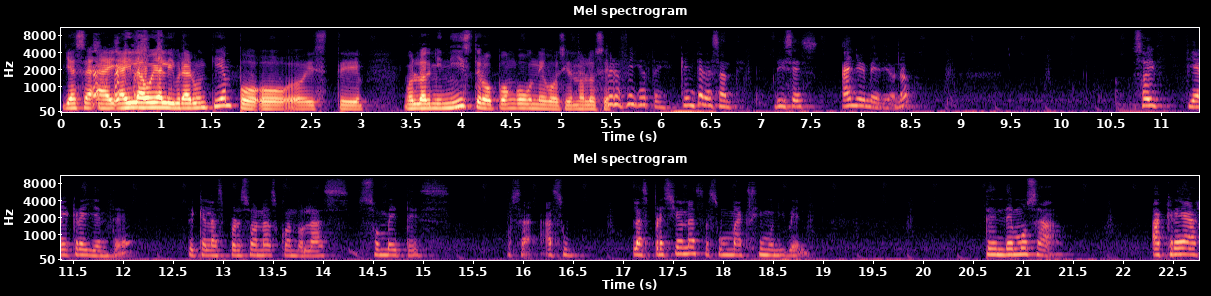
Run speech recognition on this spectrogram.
Ya ahí, la voy a librar un tiempo o, este o lo administro o pongo un negocio, no lo sé. Pero fíjate, qué interesante. Dices, año y medio, ¿no? Soy fiel creyente de que las personas cuando las sometes, o sea, a su, las presionas a su máximo nivel, tendemos a a crear.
